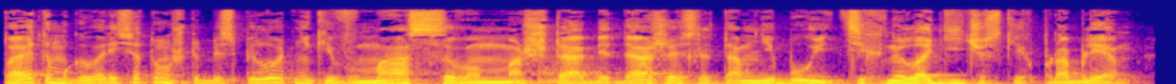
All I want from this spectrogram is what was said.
Поэтому говорить о том, что беспилотники в массовом масштабе, даже если там не будет технологических проблем –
